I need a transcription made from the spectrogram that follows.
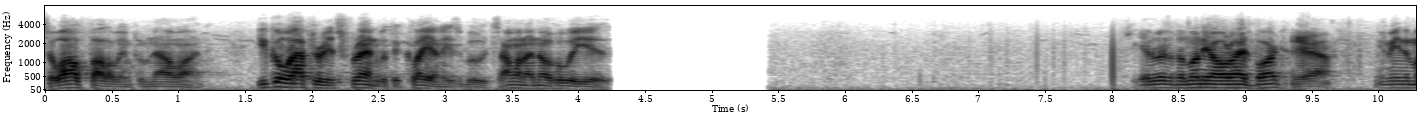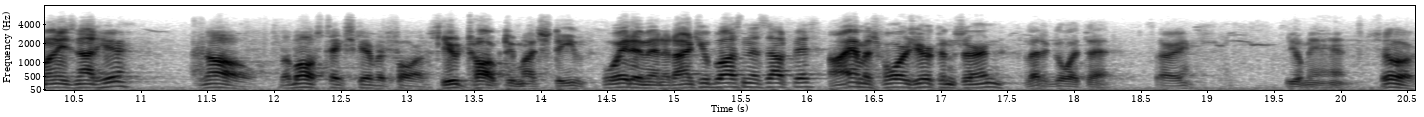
so I'll follow him from now on. You go after his friend with the clay on his boots. I want to know who he is. Did you get rid of the money all right, Bart? Yeah. You mean the money's not here? No. The boss takes care of it for us. You talk too much, Steve. Wait a minute. Aren't you bossing this outfit? I am as far as you're concerned. Let it go at that. Sorry. Deal me a hand. Sure.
